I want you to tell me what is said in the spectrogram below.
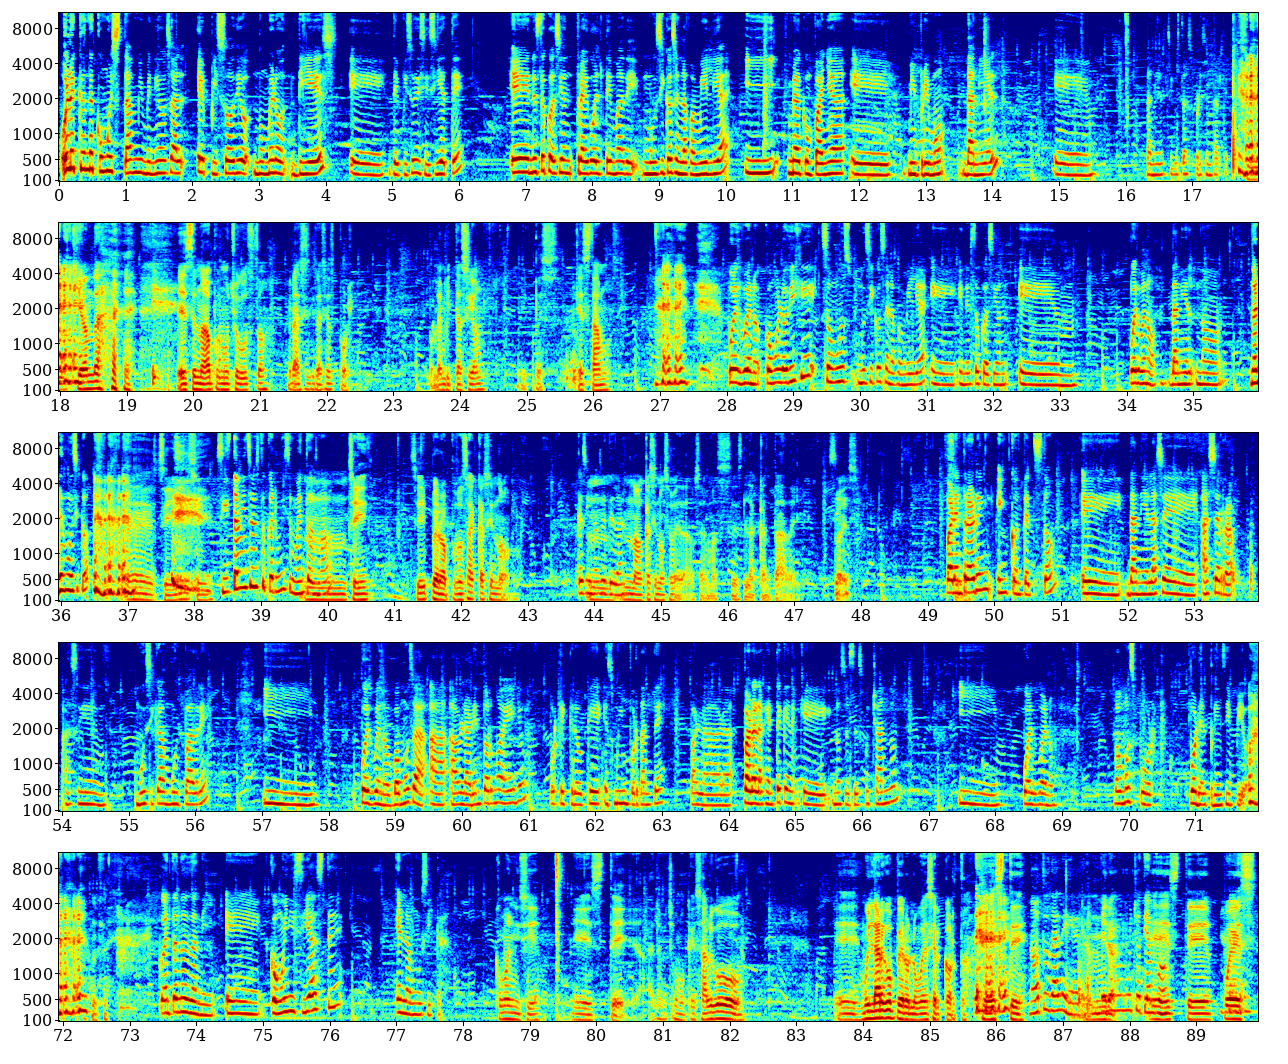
Hola, ¿qué onda? ¿Cómo están? Bienvenidos al episodio número 10 eh, de episodio 17. Eh, en esta ocasión traigo el tema de músicos en la familia y me acompaña eh, mi primo Daniel. Eh, Daniel, si gustas presentarte. Sí, ¿Qué onda? Este, nada, pues mucho gusto. Gracias, gracias por, por la invitación. Y pues, aquí estamos. Pues bueno, como lo dije, somos músicos en la familia. eh, en esta ocasión, eh, pues bueno, Daniel, no, ¿no eres músico? Eh, sí, sí. sí, también sabes tocar instrumentos, ¿no? Mm, sí, sí, pero pues, o sea, casi no. Casi no se te da. Mm, No, casi no se me da. O sea, más es la cantada y Sí. todo eso. Para sí. entrar en, en contexto, eh, Daniel hace, hace rap, hace música muy padre. Y pues bueno, vamos a, a hablar en torno a ello porque creo que es muy importante para, para la gente que, que nos está escuchando. Y pues bueno, vamos por, por el principio. Cuéntanos, Dani, eh, ¿cómo iniciaste en la música? ¿Cómo inicié? Este, como que es algo eh, muy largo, pero lo voy a hacer corto. Este, No, tú dale, aquí Mira, mucho tiempo. Este, pues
